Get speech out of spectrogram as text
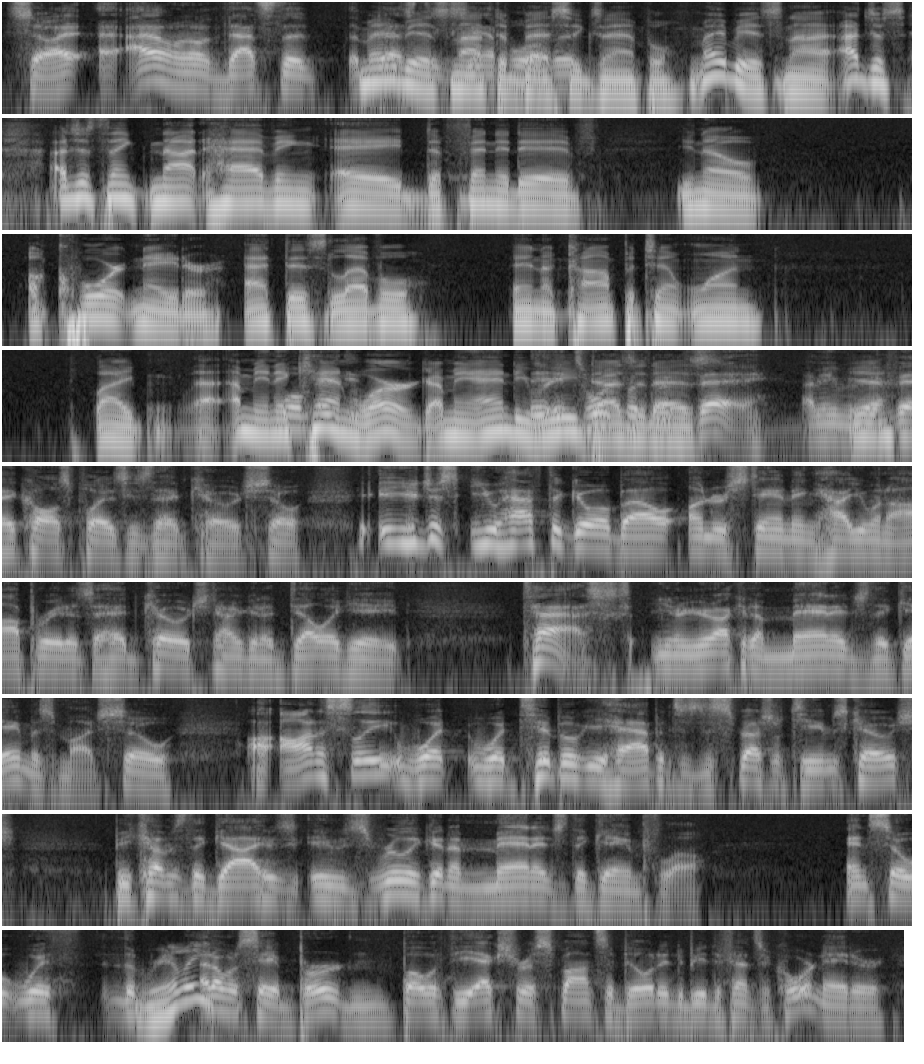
So I, I don't know. if That's the, the Maybe it's not the best it. example. Maybe it's not. I just I just think not having a definitive, you know, a coordinator at this level and a competent one. Like I I mean, it Well, can it- work. I mean, Andy Reid does it as McVay. I mean, Yeah. McVay calls plays. He's the head coach. So you just you have to go about understanding how you want to operate as a head coach and how you're going to delegate tasks. You know, you're not going to manage the game as much. So uh, honestly, what what typically happens is the special teams coach becomes the guy who's who's really going to manage the game flow. And so with the Really? I don't want to say a burden, but with the extra responsibility to be defensive coordinator,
